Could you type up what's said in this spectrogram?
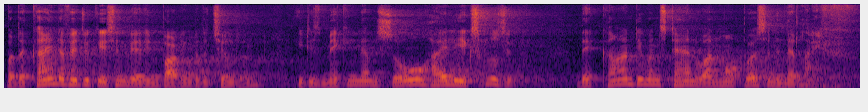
But the kind of education we are imparting to the children, it is making them so highly exclusive they can't even stand one more person in their life.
